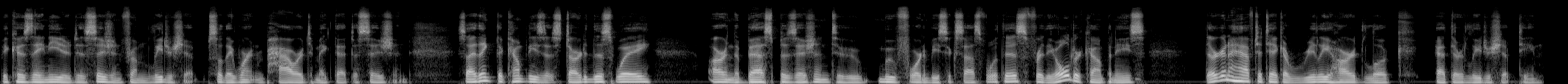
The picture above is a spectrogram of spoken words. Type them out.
because they needed a decision from leadership. So they weren't empowered to make that decision. So I think the companies that started this way are in the best position to move forward and be successful with this. For the older companies, they're going to have to take a really hard look at their leadership team.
